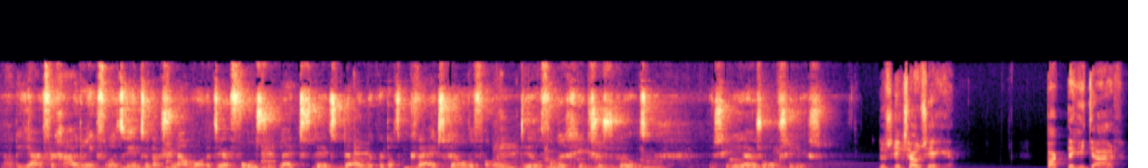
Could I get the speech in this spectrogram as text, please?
Na de jaarvergadering van het Internationaal Monetair Fonds blijkt steeds duidelijker dat kwijtschelden van een deel van de Griekse schuld een serieuze optie is. Dus ik zou zeggen, pak de gitaar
